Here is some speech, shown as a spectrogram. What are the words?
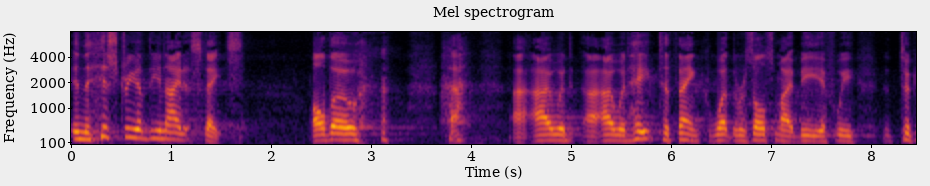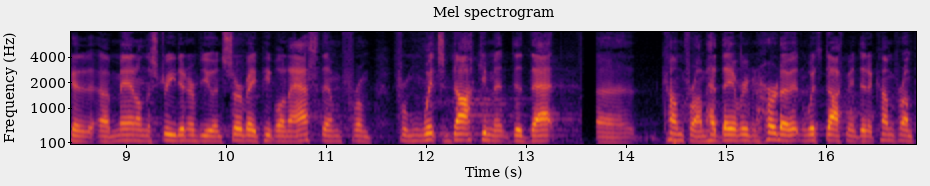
in the history of the United States. Although I would, I would hate to think what the results might be if we took a, a man on the street interview and surveyed people and asked them from, from which document did that uh, come from. Had they ever even heard of it and which document did it come from?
